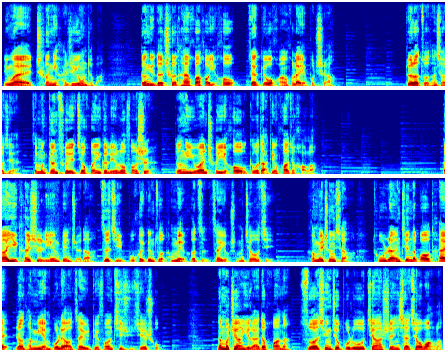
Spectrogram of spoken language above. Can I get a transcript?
另外车你还是用着吧，等你的车胎换好以后再给我还回来也不迟啊。对了，佐藤小姐，咱们干脆交换一个联络方式，等你用完车以后给我打电话就好了。打一开始，林恩便觉得自己不会跟佐藤美和子再有什么交集，可没成想，突然间的爆胎让他免不了再与对方继续接触。那么这样一来的话呢，索性就不如加深一下交往了。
